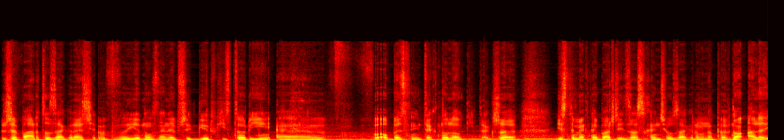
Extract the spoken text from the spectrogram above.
że warto zagrać w jedną z najlepszych gier w historii e, w obecnej technologii. Także jestem jak najbardziej za, z chęcią zagram na pewno, ale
